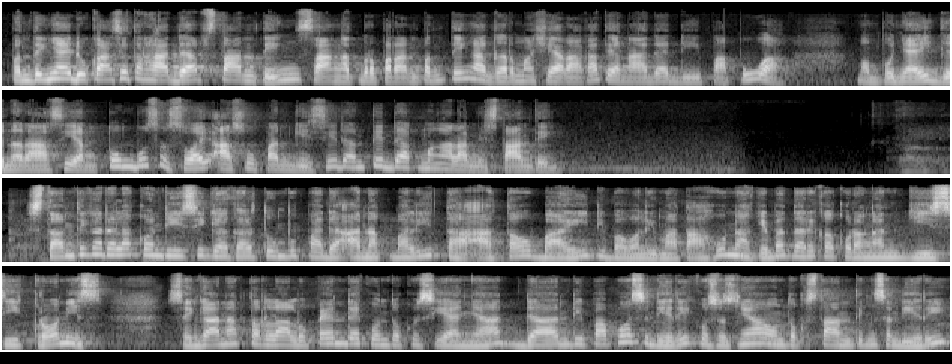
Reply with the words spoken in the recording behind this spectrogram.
Pentingnya edukasi terhadap stunting sangat berperan penting agar masyarakat yang ada di Papua mempunyai generasi yang tumbuh sesuai asupan gizi dan tidak mengalami stunting. Stunting adalah kondisi gagal tumbuh pada anak balita atau bayi di bawah lima tahun akibat dari kekurangan gizi kronis, sehingga anak terlalu pendek untuk usianya dan di Papua sendiri khususnya untuk stunting sendiri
